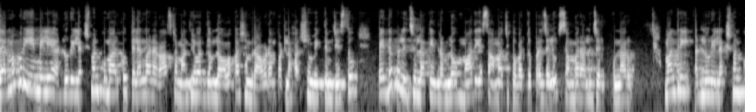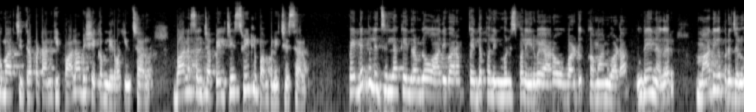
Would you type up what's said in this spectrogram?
ధర్మపురి ఎమ్మెల్యే అడ్లూరి లక్ష్మణ్ కుమార్కు తెలంగాణ రాష్ట్ర మంత్రివర్గంలో అవకాశం రావడం పట్ల హర్షం వ్యక్తం చేస్తూ పెద్దపల్లి జిల్లా కేంద్రంలో మాదిగ సామాజిక వర్గ ప్రజలు సంబరాలు జరుపుకున్నారు. మంత్రి అడ్లూరి లక్ష్మణ్ కుమార్ చిత్రపటానికి పాలాభిషేకం నిర్వహించారు. బాణసంచా పేల్చి స్వీట్లు పంపిణీ చేశారు. పెద్దపల్లి జిల్లా కేంద్రంలో ఆదివారం పెద్దపల్లి మున్సిపల్ ఇరవై ఆరవ వార్డు కమాన్వాడ ఉదయనగర్ మాదిగ ప్రజలు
